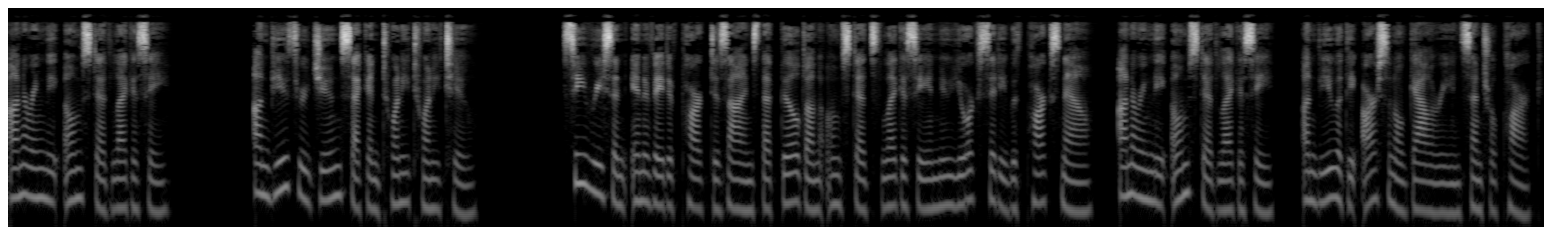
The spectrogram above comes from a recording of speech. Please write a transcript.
honoring the Olmsted legacy. On view through June 2, 2022. See recent innovative park designs that build on Olmsted's legacy in New York City with Parks Now, honoring the Olmsted legacy, on view at the Arsenal Gallery in Central Park.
